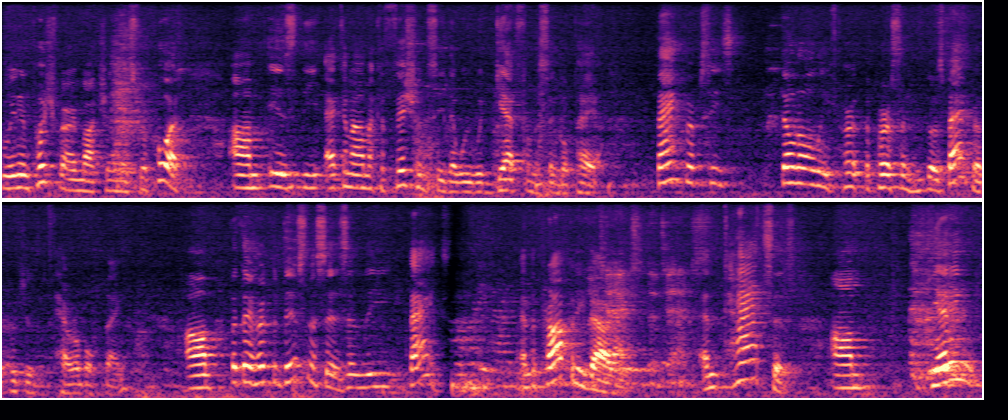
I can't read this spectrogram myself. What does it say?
we didn't push very much in this report, um, is the economic efficiency that we would get from a single payer. Bankruptcies don't only hurt the person who goes bankrupt, which is a terrible thing, um, but they hurt the businesses and the banks and the property values and taxes. Um, getting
